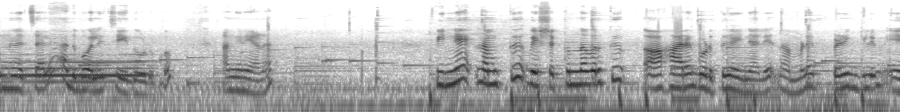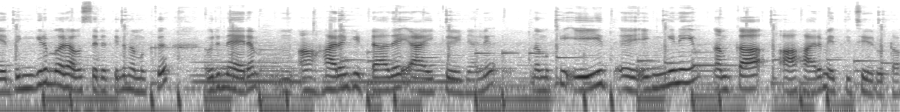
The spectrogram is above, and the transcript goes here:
എന്ന് വെച്ചാൽ അതുപോലെ ചെയ്തു കൊടുക്കും. അങ്ങനെയാണ്. പിന്നെ നമുക്ക് വിശക്കുന്നവർക്ക് ആഹാരം കൊടുത്തു കഴിഞ്ഞാൽ നമ്മൾ എപ്പോഴെങ്കിലും ഏതെങ്കിലും ഒരു അവസരത്തിൽ നമുക്ക് ഒരു നേരം ആഹാരം കിട്ടാതെ ആയിക്കഴിഞ്ഞാൽ നമുക്ക് ഏത് എങ്ങനെയും നമുക്ക് ആ ആഹാരം എത്തിച്ചേരും കേട്ടോ.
